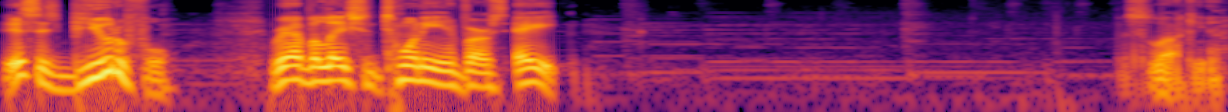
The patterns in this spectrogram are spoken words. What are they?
This is beautiful. Revelation 20 and verse 8. Slovakia.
